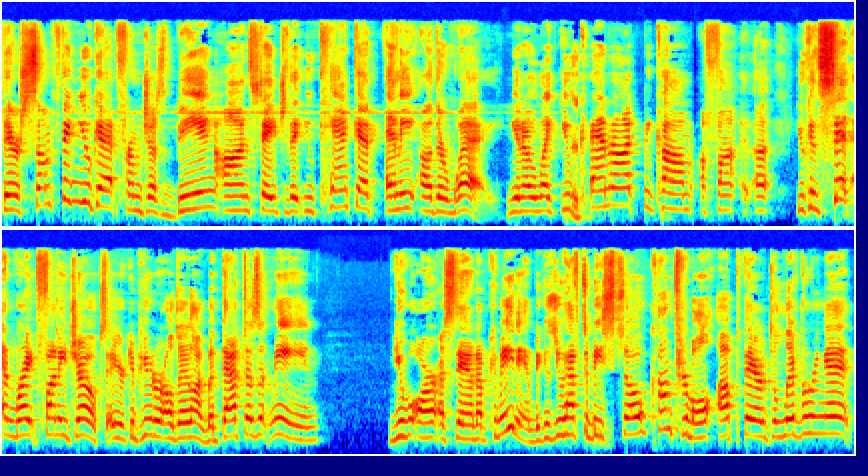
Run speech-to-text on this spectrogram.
there's something you get from just being on stage that you can't get any other way. You know, like you It- cannot become a fun. Uh, you can sit and write funny jokes at your computer all day long, but that doesn't mean you are a stand-up comedian because you have to be so comfortable up there delivering it,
